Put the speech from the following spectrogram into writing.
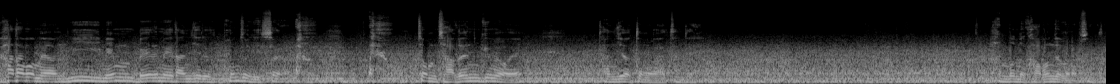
하다 보면 이 매- 매매 단지를 본 적이 있어요. 좀 작은 규모의 단지였던 것 같은데 한 번도 가본 적은 없습니다.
